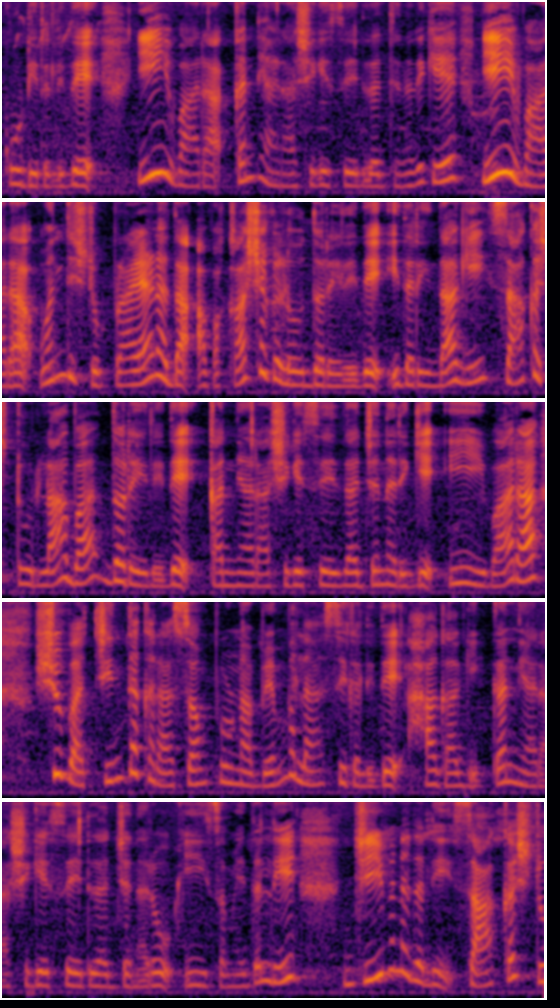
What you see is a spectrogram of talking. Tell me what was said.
ಕೂಡಿರಲಿದೆ. ಈ ವಾರ ಕನ್ಯಾ ರಾಶಿಗೆ ಸೇರಿದ ಜನರಿಗೆ ಈ ವಾರ ಒಂದಿಷ್ಟು ಪ್ರಯಾಣದ ಅವಕಾಶಗಳು ದೊರೆಯಲಿದೆ. ಇದರಿಂದಾಗಿ ಸಾಕಷ್ಟು ಲಾಭ ದೊರೆಯಲಿದೆ. ಕನ್ಯಾ ರಾಶಿಗೆ ಸೇರಿದ ಜನರಿಗೆ ಈ ವಾರ ಶುಭ ಚಿಂತಕರ ಸಂಪೂರ್ಣ ಬೆಂಬಲ ಸಿಗಲಿದೆ. ಹಾಗಾಗಿ ಕನ್ಯಾ ರಾಶಿಗೆ ಸೇರಿದ ಜನರು ಈ ಸಮಯದಲ್ಲಿ ಜೀವನದಲ್ಲಿ ಸಾಕಷ್ಟು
